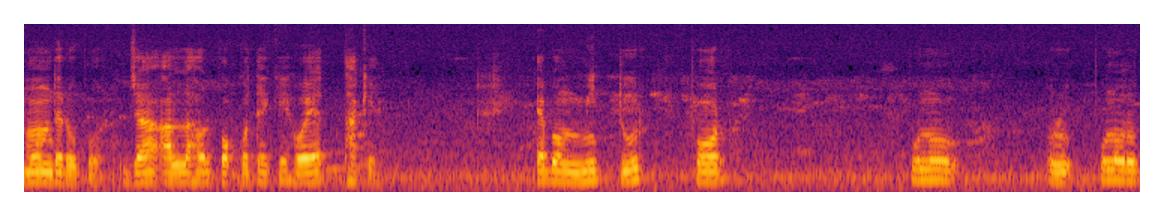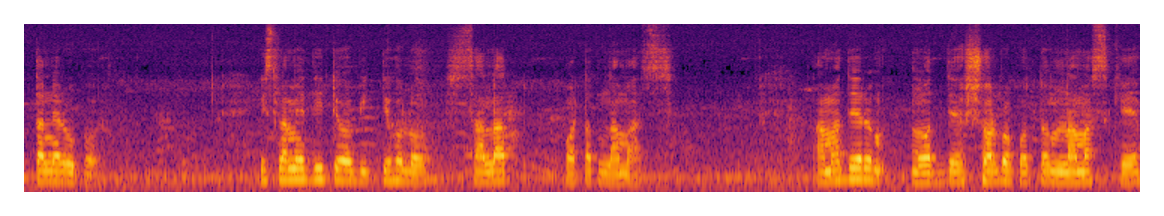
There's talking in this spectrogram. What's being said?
মন্দের উপর, যা আল্লাহর পক্ষ থেকে হয়ে থাকে এবং মৃত্যুর পর পুনরু- পুনরুত্থানের উপর। ইসলামের দ্বিতীয় ব্যক্তি হলো সালাত অর্থাৎ নামাজ। আমাদের মধ্যে সর্বপ্রথম নামাজকে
